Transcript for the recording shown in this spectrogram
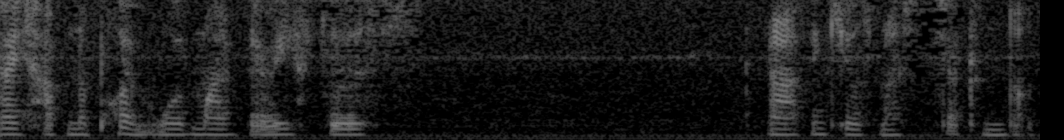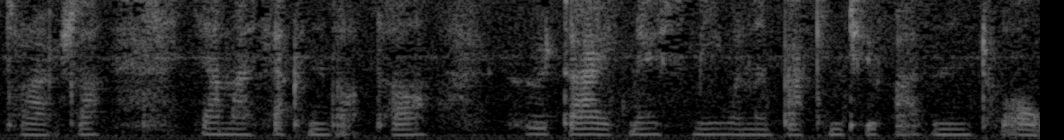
I have an appointment with my very first no, I think he was my second doctor actually. Yeah, my second doctor who diagnosed me when I'm back in 2012.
